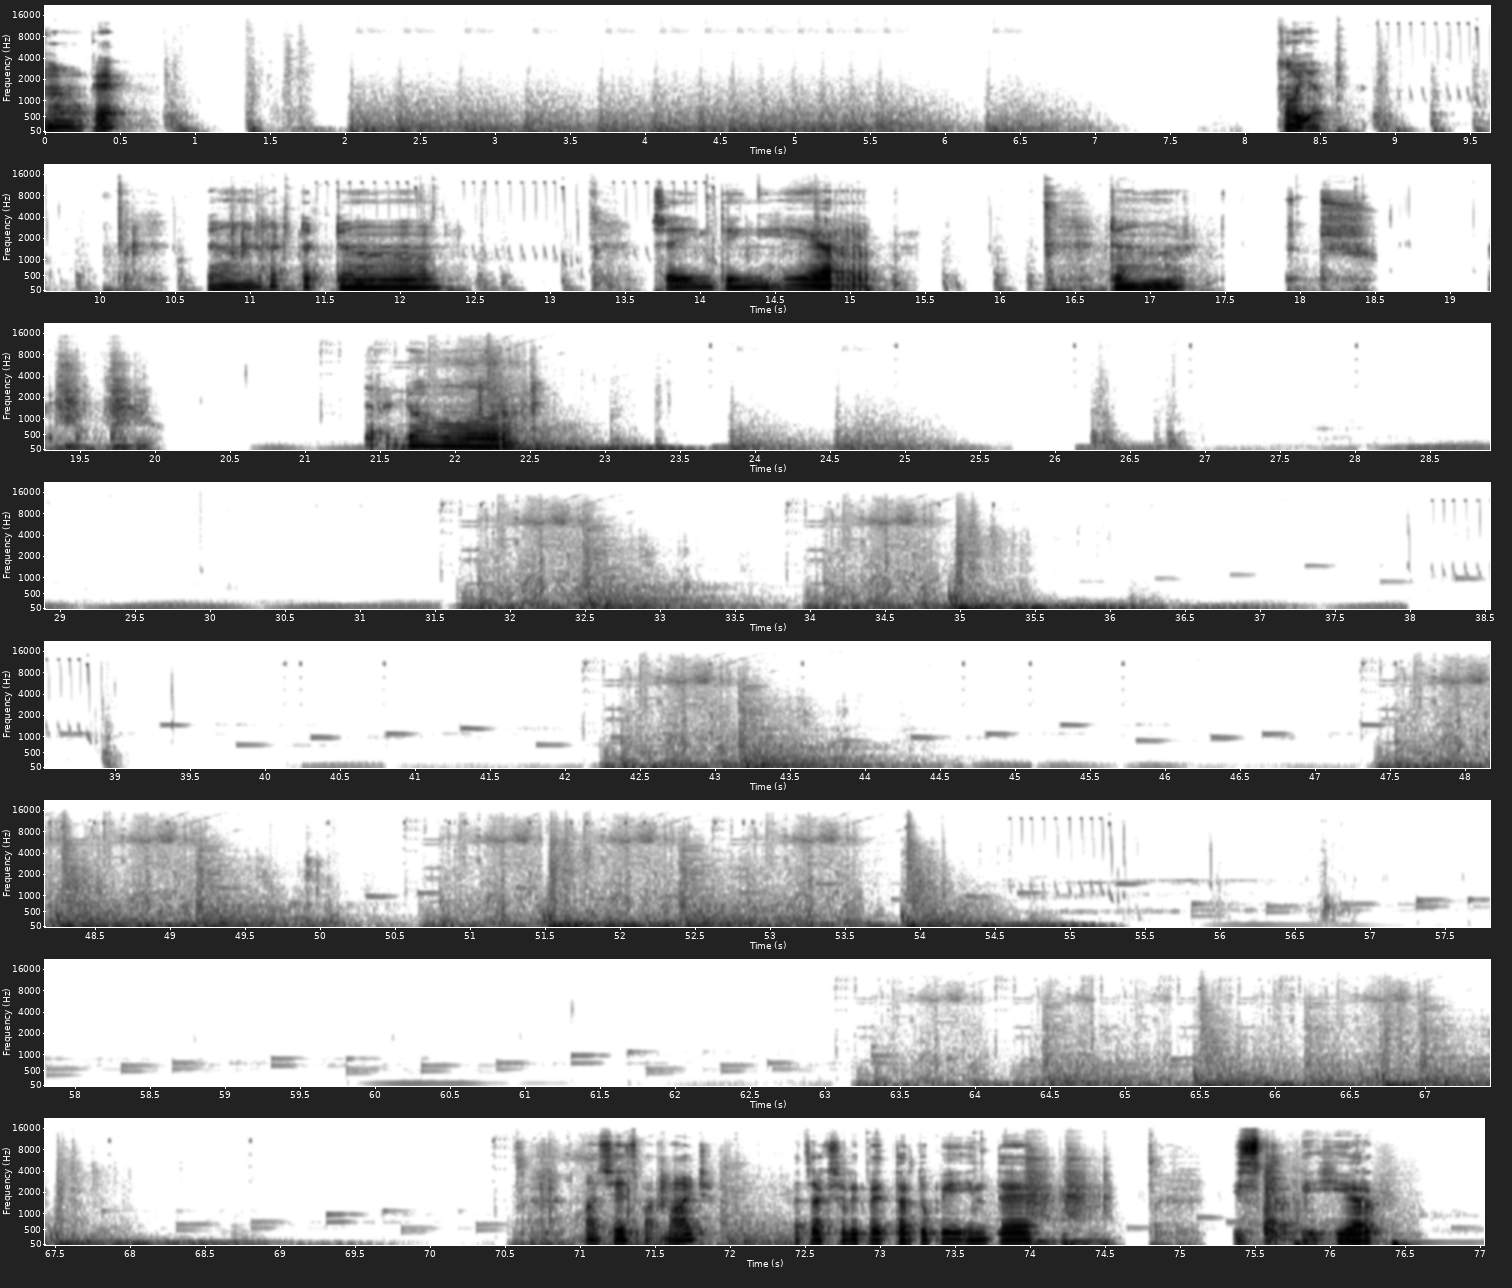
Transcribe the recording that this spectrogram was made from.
Okay. Oh yeah. Dun, dun, dun. Same thing here. There door. Changed my mind. That's actually better to be in the... Is here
